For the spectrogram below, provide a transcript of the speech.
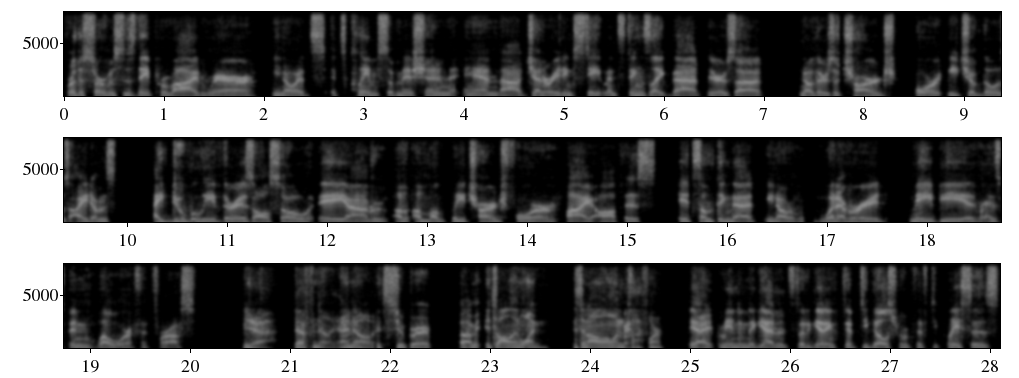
for the services they provide where you know it's it's claim submission and uh, generating statements things like that there's a you know there's a charge for each of those items. I do believe there is also a um, a, a monthly charge for by office. It's something that you know whatever it may be has been well worth it for us. Yeah definitely. I know. It's super i mean it's all in one. It's an all-in-one platform yeah i mean and again instead of getting 50 bills from 50 places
